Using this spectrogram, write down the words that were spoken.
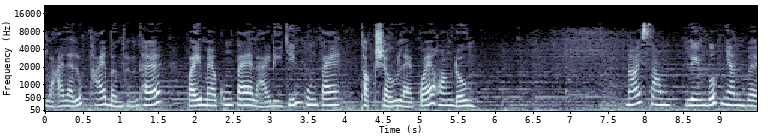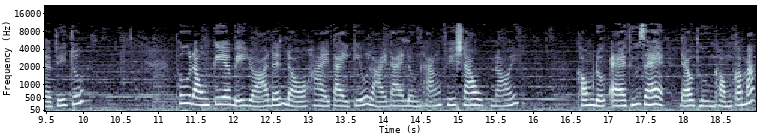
lại là lúc Thái Bình thịnh thế Vậy mà quân ta lại đi chiến quân ta Thật sự là quá hoang đường. Nói xong liền bước nhanh về phía trước. Thư đồng kia bị dọa đến độ hai tay kéo lại đai lưng hắn phía sau, nói Không được e thiếu gia, đeo thường không có mắt.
